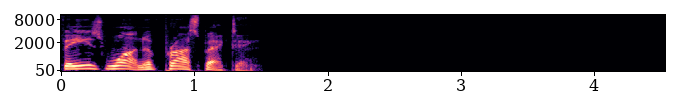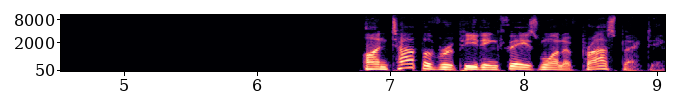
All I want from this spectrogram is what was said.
phase one of prospecting. On top of repeating phase one of prospecting,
